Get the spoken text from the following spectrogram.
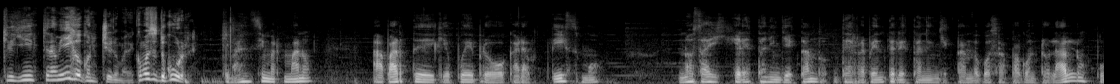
que le inyecten a mi hijo, conche tu madre. ¿Cómo se te ocurre? Que más encima, hermano, aparte de que puede provocar autismo, no sabéis qué le están inyectando. De repente le están inyectando cosas para controlarlos, po.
